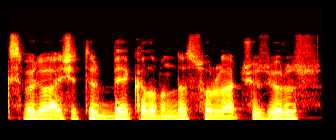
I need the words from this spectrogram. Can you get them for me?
x bölü a eşittir b kalıbında sorular çözüyoruz.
